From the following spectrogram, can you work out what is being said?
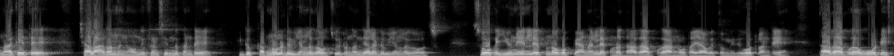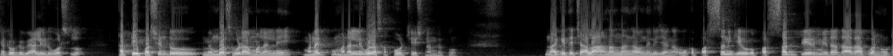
నాకైతే చాలా ఆనందంగా ఉంది ఫ్రెండ్స్. ఎందుకంటే ఇటు కర్నూలు డివిజన్లో కావచ్చు ఇటు నంద్యాల డివిజన్లో కావచ్చు. సో ఒక యూనియన్ లేకుండా ఒక ప్యానెల్ లేకుండా దాదాపుగా నూట యాభై తొమ్మిది ఓట్లు అంటే దాదాపుగా ఓటు వేసినటువంటి వ్యాలిడ్ ఓట్స్లో థర్టీ పర్సెంట్ మెంబర్స్ కూడా మనల్ని మనకు మనల్ని కూడా సపోర్ట్ చేసినందుకు నాకైతే చాలా ఆనందంగా ఉంది నిజంగా. ఒక పర్సన్కి ఒక పర్సన్ పేరు మీద దాదాపుగా నూట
